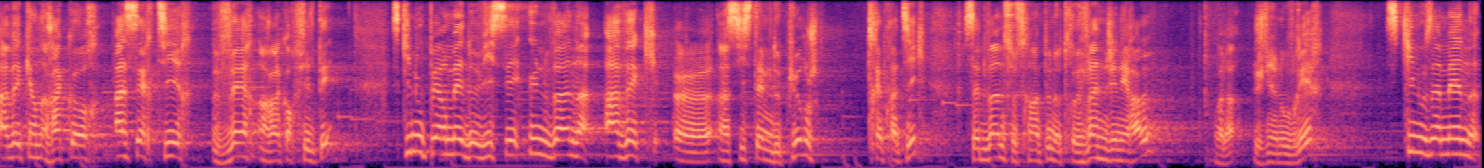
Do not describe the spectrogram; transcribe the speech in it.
avec un raccord à sertir vers un raccord fileté ce qui nous permet de visser une vanne avec euh, un système de purge, très pratique. Cette vanne, ce sera un peu notre vanne générale. Voilà, je viens l'ouvrir. Ce qui nous amène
